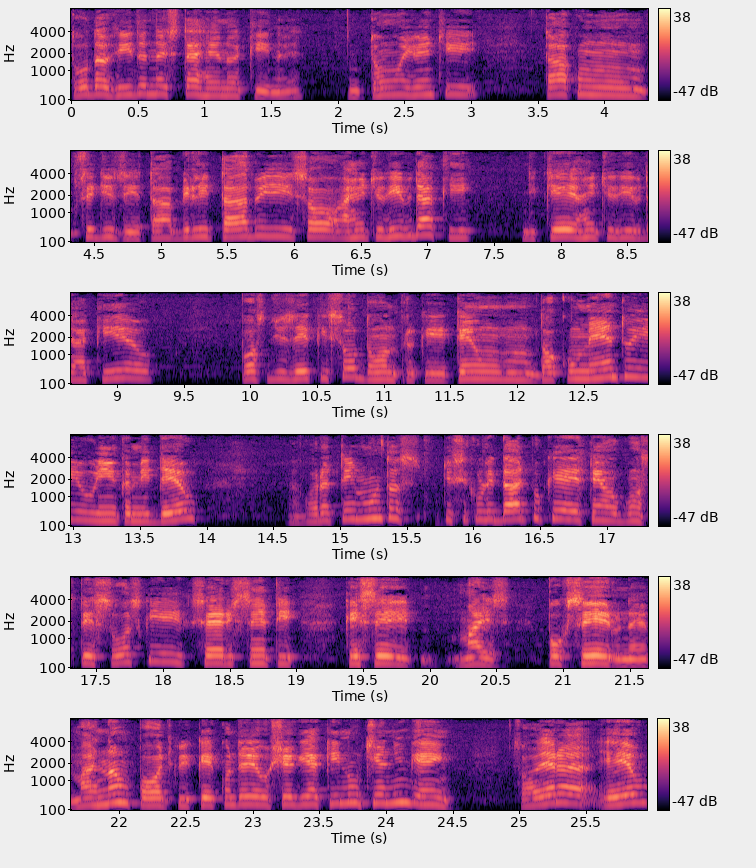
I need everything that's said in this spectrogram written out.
toda a vida nesse terreno aqui, né? Então a gente tá com, se dizer, tá habilitado e só a gente vive daqui. De que a gente vive daqui, eu posso dizer que sou dono, porque tem um documento e o INCA me deu. Agora tem muitas dificuldades porque tem algumas pessoas que querem sempre quer ser mais porceiro, né? Mas não pode, porque quando eu cheguei aqui não tinha ninguém. Só era eu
